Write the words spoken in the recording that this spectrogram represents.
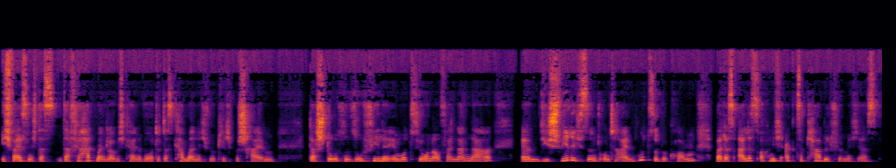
ich weiß nicht, das, dafür hat man, glaube ich, keine Worte, das kann man nicht wirklich beschreiben. Da stoßen so viele Emotionen aufeinander, ähm, die schwierig sind, unter einen Hut zu bekommen, weil das alles auch nicht akzeptabel für mich ist.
